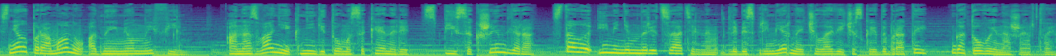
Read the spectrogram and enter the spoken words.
снял по роману одноименный фильм. А название книги Томаса Кеннелли «Список Шиндлера» стало именем нарицательным для беспримерной человеческой доброты, готовой на жертвы.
